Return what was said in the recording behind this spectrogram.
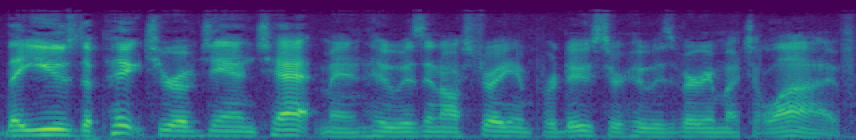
they used a picture of Jan Chapman, who is an Australian producer who is very much alive.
